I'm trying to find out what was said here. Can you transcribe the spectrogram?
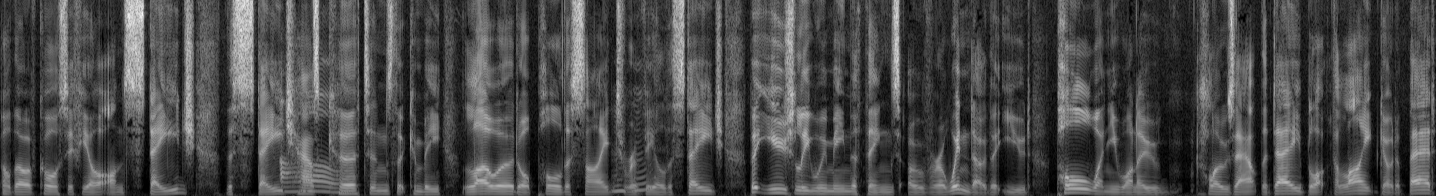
Although, of course, if you're on stage, the stage oh. has curtains that can be lowered or pulled aside to mm -hmm. reveal the stage. But usually we mean the things over a window that you'd pull when you want to close out the day, block the light, go to bed,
